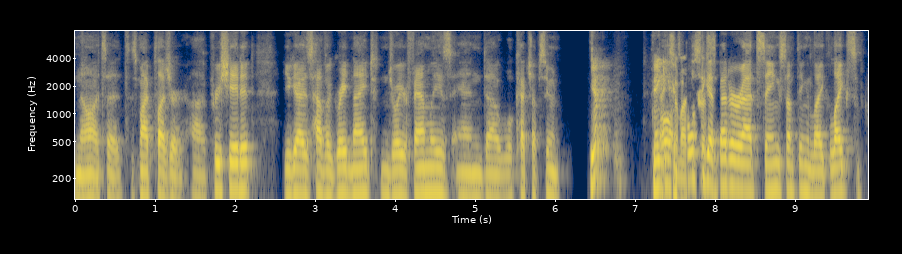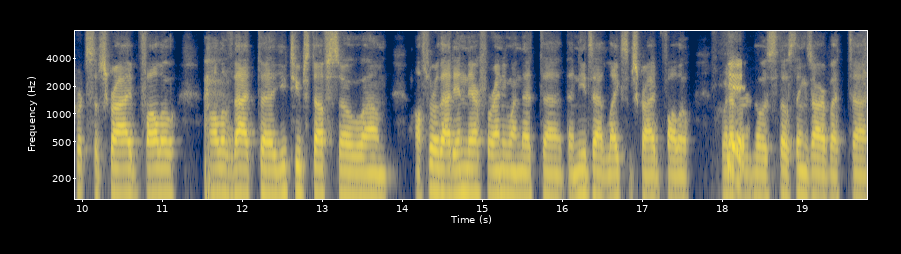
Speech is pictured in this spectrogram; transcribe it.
No, it's a, it's my pleasure. Uh, appreciate it. You guys have a great night. Enjoy your families, and uh, we'll catch up soon. Yep. Thank oh, you so much. Supposed Chris. to get better at saying something like like, sub- subscribe, follow, all of that uh, YouTube stuff. So um, I'll throw that in there for anyone that uh, that needs that like, subscribe, follow, whatever yeah. those those things are. But uh,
